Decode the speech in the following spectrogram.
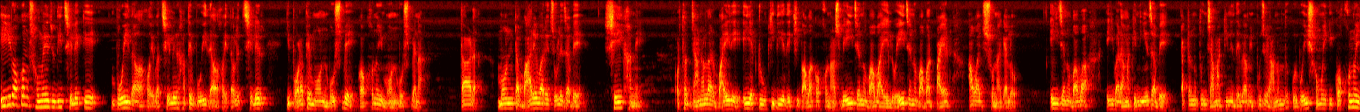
এই রকম সময়ে যদি ছেলেকে বই দেওয়া হয় বা ছেলের হাতে বই দেওয়া হয়, তাহলে ছেলের কি পড়াতে মন বসবে? কখনোই মন বসবে না। তার মনটা বারে বারে চলে যাবে সেইখানে। অর্থাৎ জানালার বাইরে এই একটু উকি দিয়ে দেখি বাবা কখন আসবে। এই যেন বাবা এলো, এই যেন বাবার পায়ের আওয়াজ শোনা গেল। এই যেন বাবা এইবার আমাকে নিয়ে যাবে, একটা নতুন জামা কিনে দেবে, আমি পুজোয় আনন্দ করব। এই সময় কি কখনোই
